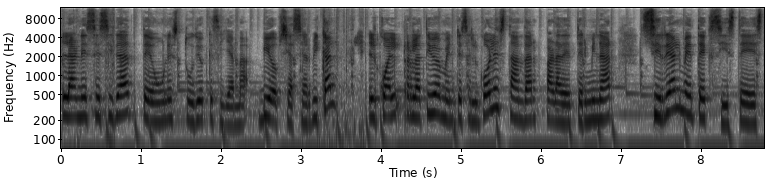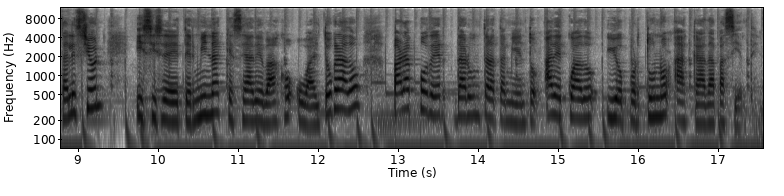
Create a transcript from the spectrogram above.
la necesidad de un estudio que se llama biopsia cervical, el cual relativamente es el gol estándar para determinar si realmente existe esta lesión y si se determina que sea de bajo o alto grado para poder dar un tratamiento adecuado y oportuno a cada paciente.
